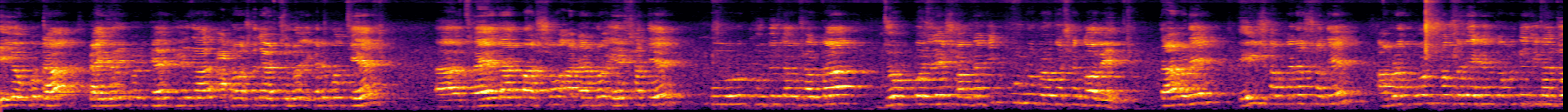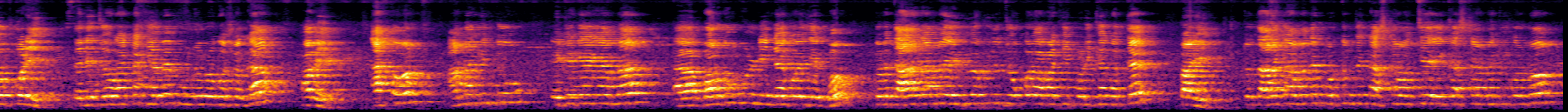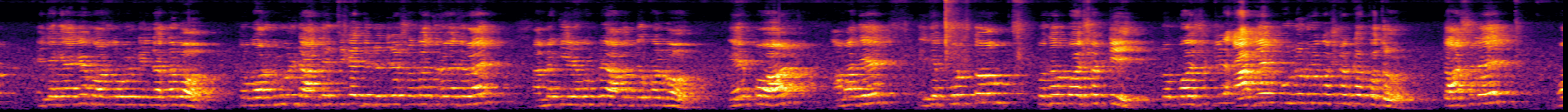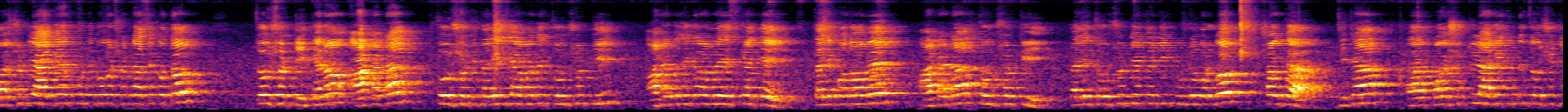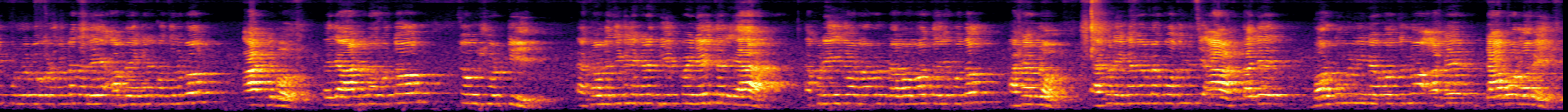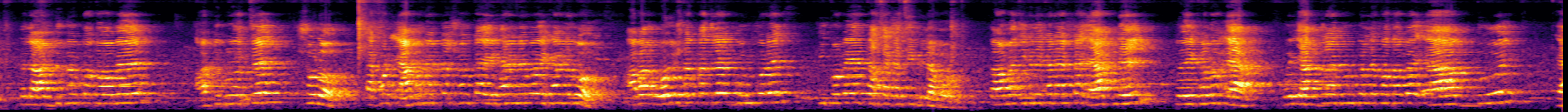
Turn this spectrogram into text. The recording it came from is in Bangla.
এই অঙ্কটা প্রাইমারি পরীক্ষায় দুই হাজার আঠারো সালে আসছিল। এখানে বলছে ছয় হাজার পাঁচশো আটান্ন এর সাথে পূর্ণ ক্ষুদ্রতম সংখ্যা যোগ করলে সংখ্যাটি পূর্ণবর্গ সংখ্যা হবে। তার মানে এই সংখ্যাটার সাথে আমরা কোন সংখ্যাটা এখানে আমাকে যেটা যোগ করি, তাহলে যোগ একটা কি হবে? পূর্ণবর্গ সংখ্যা হবে। এখন আমরা কিন্তু এটাকে আমরা বর্গমূল নির্ণয় করে দেখব। তবে তার আগে আমরা এগুলো কিন্তু যোগ করে পরীক্ষা করতে পারি। তো তার আগে আমাদের প্রথম যে কাজটা হচ্ছে, এই কাজটা আমরা কি করব? এটাকে আগে বর্গমূল নির্ণয় করব। তো বর্গমূল ডান দিক দুটো দুটো সংখ্যা জোড়ায় জোড়ায় আমরা কি এরকম করে আবদ্ধ করব? এরপর আমাদের এই যে প্রথম প্রথম পঁয়ষট্টি, তো পঁয়ষট্টির আগে পূর্ণবর্গ সংখ্যা কত? তো আসলে পঁয়ষট্টি আগে পূর্ণবর্গ সংখ্যা আছে কত? চৌষট্টি। কেন? আট, আটা চৌষট্টি। তাহলে এই যে আমাদের চৌষট্টি আটের মধ্যে আমরা স্কেল দেই। তাহলে কত হবে? আট আটা চৌষট্টি। তাহলে চৌষট্টি একটা কি পূর্ণবর্গ সংখ্যা? যেটা পঁয়ষট্টির আগে কিন্তু চৌষট্টি পূর্ণবর্গ সংখ্যা, তাহলে আমরা এখানে কত নেব? আট নেব। তাহলে আট আটা কত? চৌষট্টি। এখন আমরা যেখানে এখানে বিয়োগ করে নেই, তাহলে এক। এখন এই যে নামাবো তাহলে কত? আঠান্ন। এখন এখানে আমরা কত নিচ্ছি? আট। তাহলে বর্গমূল নির্ণয় করার জন্য আটের ডাবল হবে। তাহলে আট দুগুণ কত হবে? আট দুগুণ হচ্ছে ষোলো। এখন এমন একটা সংখ্যা এখানে নেব এখানে নেব। আবার ওই সংখ্যা সংখ্যাটা গুণ করে, কি করবে? এর কাছাকাছি মিলাবো তো আমরা যেখানে এখানে একটা এক নেই, তো এখানেও এক। ওই এক দ্বারা গুণ করলে কত হবে, এক, দুই,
